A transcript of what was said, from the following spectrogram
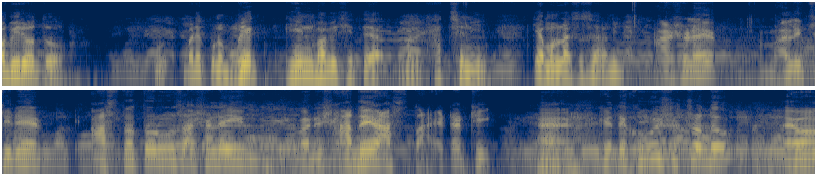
অবিরত মানে কোনো ব্রেকহীন ভাবে খেতে মানে খাচ্ছেনই। কেমন লাগছে স্যার? আমি আসলে মালিক সিটের আস্থা তরমুজ আসলেই মানে স্বাদের আস্থা এটা ঠিক। হ্যাঁ খেতে খুবই সুস্বাদু এবং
